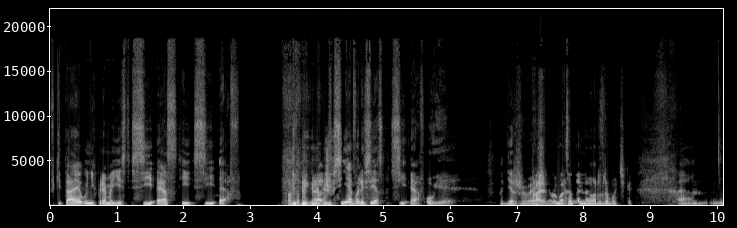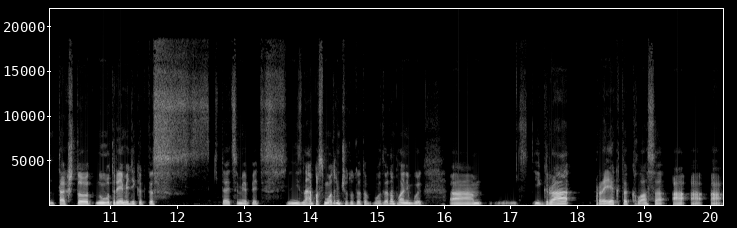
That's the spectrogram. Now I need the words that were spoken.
в Китае у них прямо есть CS и CF. Во что ты играешь? В CF или в CS? CF, oh yeah. Поддерживаешь Правильный выбор. национального разработчика. Эм, так что, ну вот Remedy как-то с китайцами опять... Не знаю, посмотрим, что тут это, вот в этом плане будет. Игра проекта класса ААА.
